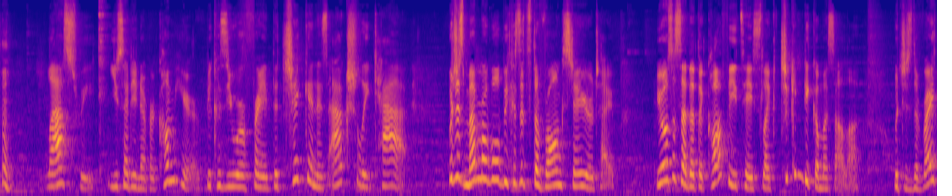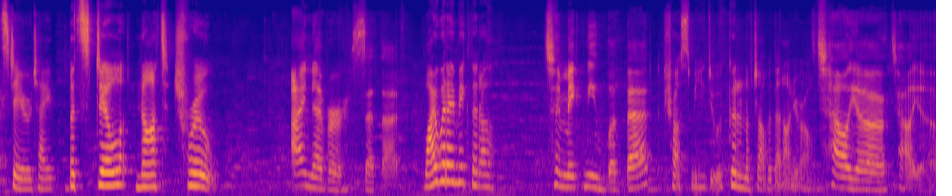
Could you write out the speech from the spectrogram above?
Last week, you said you'd never come here because you were afraid the chicken is actually cat, which is memorable because it's the wrong stereotype. You also said that the coffee tastes like chicken tikka masala, which is the right stereotype, but still not true. I never said that. Why would I make that up? To make me look bad? Trust me, you do a good enough job with that on your own. Talia, Talia,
